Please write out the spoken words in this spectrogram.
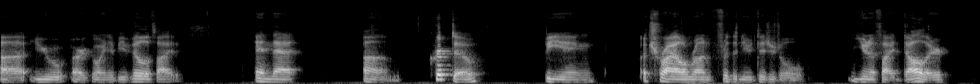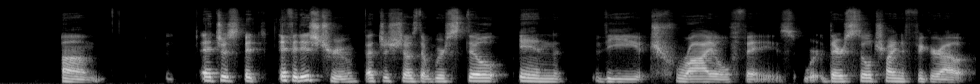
uh, you are going to be vilified. And that um, crypto, being a trial run for the new digital unified dollar, um, it just it if it is true, that just shows that we're still in the trial phase. We're, they're still trying to figure out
